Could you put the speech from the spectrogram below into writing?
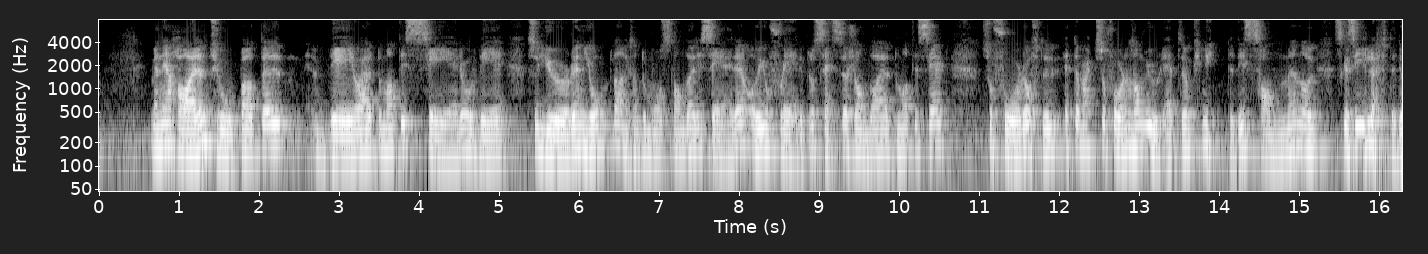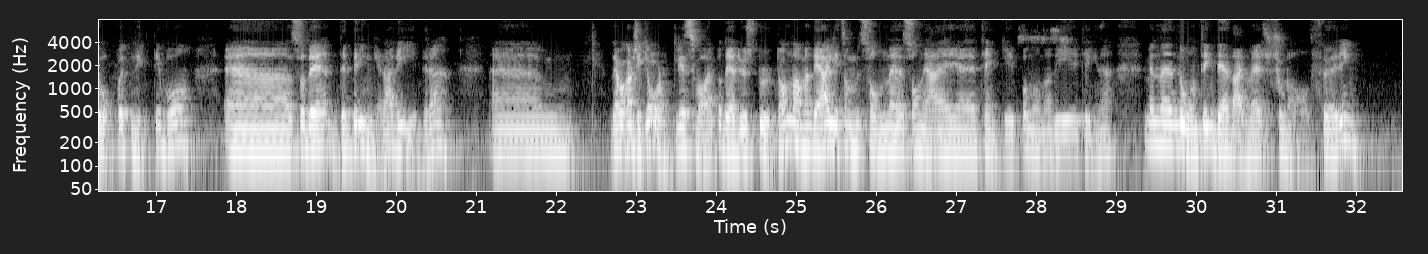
Men jeg har en tro på at eh, ved å automatisere og ved så gjør du en jobb. da, Du må standardisere. Og jo flere prosesser som du har automatisert, så får du ofte etter hvert så får du en sånn mulighet til å knytte de sammen og skal si, løfte de opp på et nytt nivå. Eh, så det, det, bringer deg videre. Eh, det var kanskje ikke ordentlig svar på det du spurte om, da, men det er litt sånn, sånn, sånn, jeg eh, tenker på noen av de tingene. Men eh, noen ting, det der med journalføring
